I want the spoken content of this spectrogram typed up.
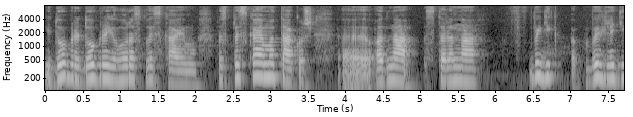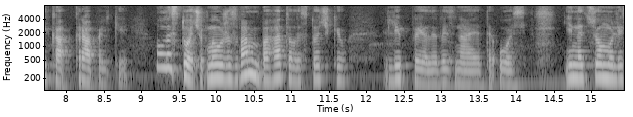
і добре-добре його розплескаємо. Розплескаємо також е, одна сторона в вигляді крапельки. Ну, листочок. Ми вже з вами багато листочків ліпили, ви знаєте, ось. І на цьому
